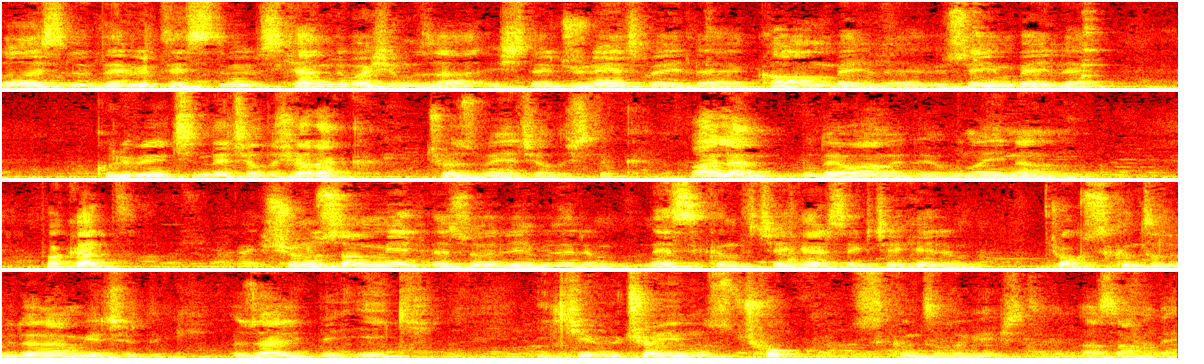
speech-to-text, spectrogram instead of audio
Dolayısıyla devir teslimi biz kendi başımıza işte Cüneyt Bey'le, Kaan Bey'le, Hüseyin Bey'le kulübün içinde çalışarak çözmeye çalıştık. Halen bu devam ediyor. Buna inanın. Fakat şunu samimiyetle söyleyebilirim. Ne sıkıntı çekersek çekelim. Çok sıkıntılı bir dönem geçirdik. Özellikle ilk 2-3 ayımız çok sıkıntılı geçti Hasan Bey.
